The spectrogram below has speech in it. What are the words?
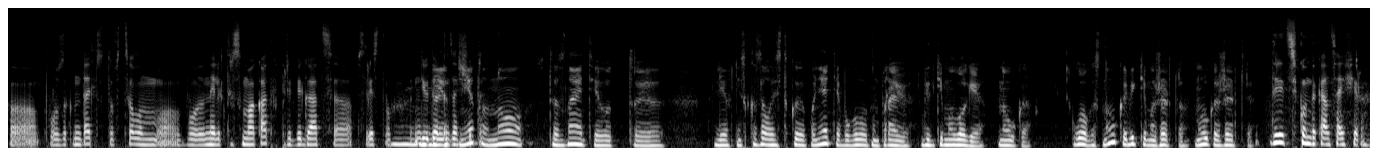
а, по законодательству в целом в, на электросамокатах передвигаться в средствах индивидуальной Нет, защиты? Нету, но, ты знаете, вот э, Лев не сказал, есть такое понятие в уголовном праве – виктимология, наука. Логос – наука, виктима – жертва, наука – жертве. 30 секунд до конца эфира.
